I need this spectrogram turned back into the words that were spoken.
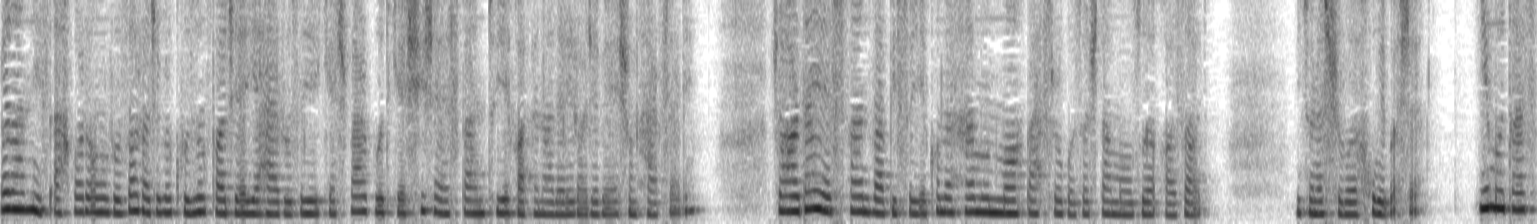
یادم نیست اخبار اون روزا راجع به کدوم فاجعه ی هر روزه کشور بود که 6 اسفند توی کافه نادری راجع بهشون حرف زدیم. 14 اسفند و 21 همون ماه بحث رو گذاشتم موضوع آزاد. میتونست شروع خوبی باشه. یه مدت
